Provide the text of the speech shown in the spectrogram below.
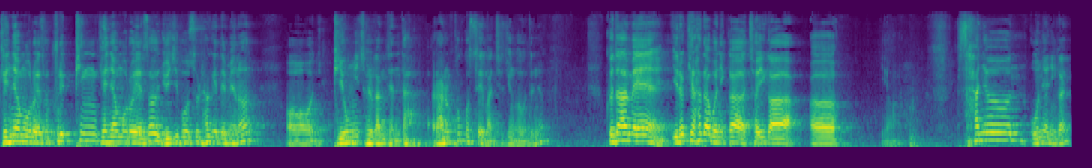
개념으로 해서 그룹핑 개념으로 해서 유지 보수를 하게 되면은 어 비용이 절감된다라는 포커스에 맞춰진 거거든요. 그 다음에 이렇게 하다 보니까 저희가 어 4년 5년인가요?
